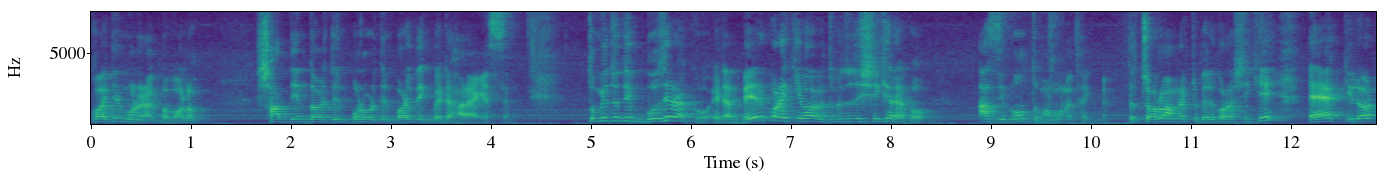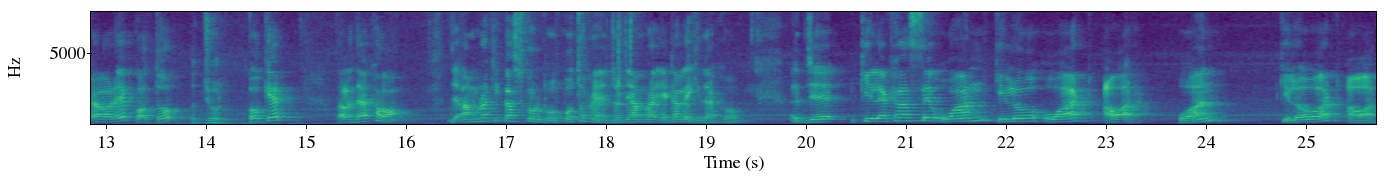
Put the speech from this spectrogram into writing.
কয়দিন মনে রাখবা বলো? সাত দিন, দশ দিন, পনেরো দিন পরে দেখবে এটা হারা গেছে। তুমি যদি বুঝে রাখো, এটা বের করে কীভাবে, তুমি যদি শিখে রাখো, আজীবন তোমার মনে থাকবে। তো চলো আমরা একটু বের করা শিখি। এক কিলো টাওয়ারে কত জুল? ওকে? তাহলে দেখো যে আমরা কি কাজ করব? প্রথমে যদি আমরা এটা লিখি, দেখো, যে কি লেখা আছে? One kilo watt hour. One kilo watt hour.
